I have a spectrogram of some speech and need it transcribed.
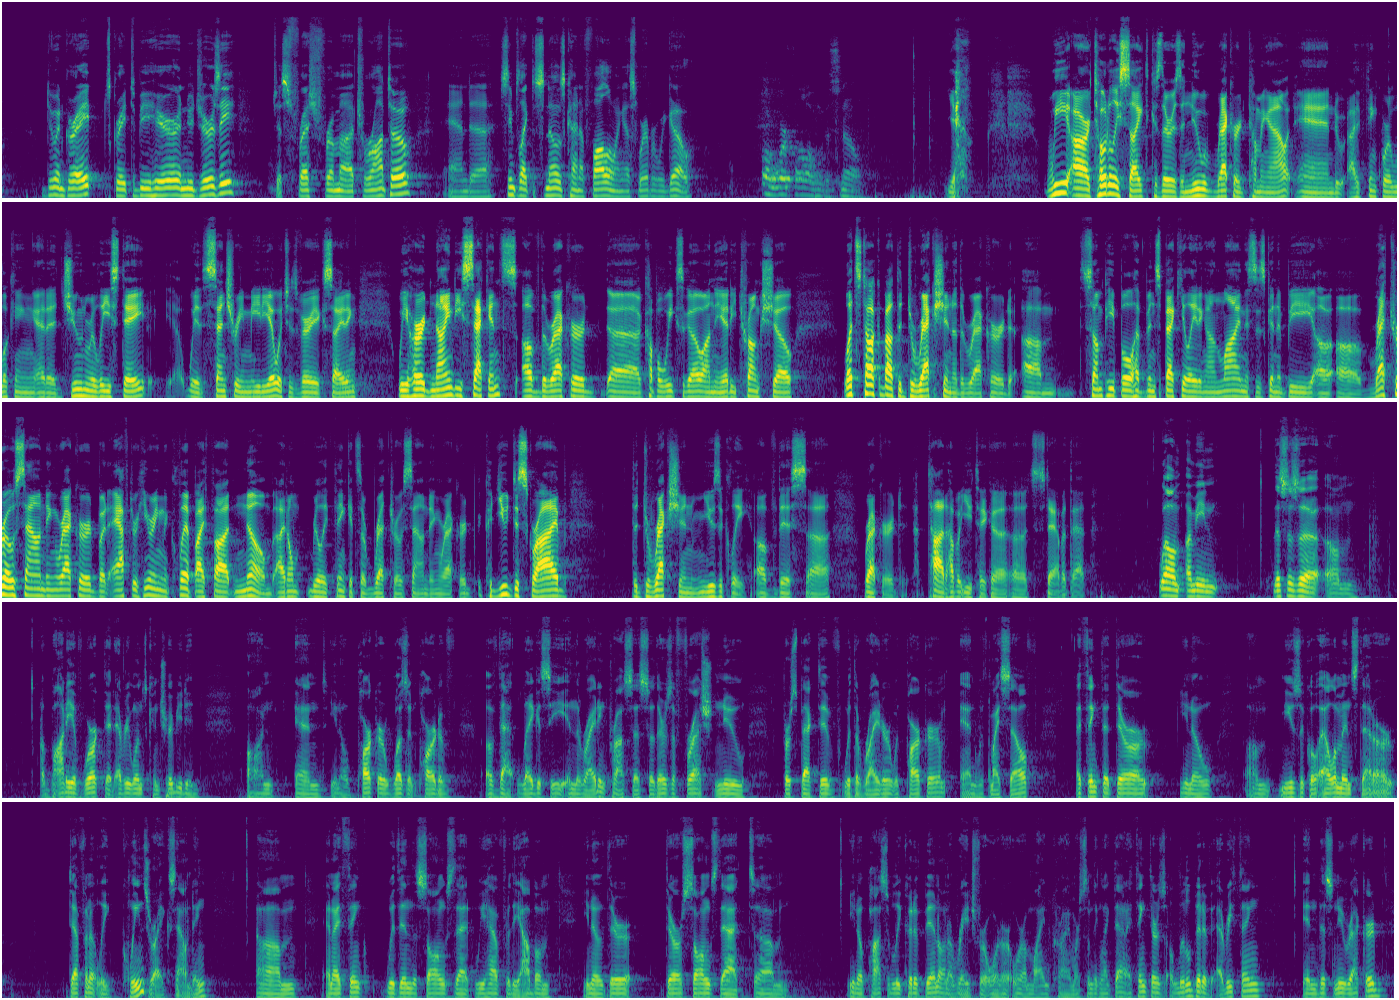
Doing great. It's great to be here in New Jersey, just fresh from uh, Toronto, and uh, seems like the snow's kind of following us wherever we go. Or we're following the snow. Yeah. We are totally psyched because there is a new record coming out, and I think we're looking at a June release date with Century Media, which is very exciting. We heard 90 seconds of the record uh, a couple weeks ago on the Eddie Trunk show. Let's talk about the direction of the record. Um, some people have been speculating online this is going to be a, a retro sounding record, but after hearing the clip, I thought, no, I don't really think it's a retro sounding record. Could you describe the direction musically of this uh, record. Todd, how about you take a, a, stab at that? Well, I mean, this is a um, a body of work that everyone's contributed on, and you know, Parker wasn't part of of that legacy in the writing process. So there's a fresh, new perspective with the writer, with Parker, and with myself. I think that there are, you know, um, musical elements that are definitely Queensryche sounding um, and I think within the songs that we have for the album, you know, there there are songs that um, you know possibly could have been on a Rage for Order or a Mind Crime or something like that. I think there's a little bit of everything in this new record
